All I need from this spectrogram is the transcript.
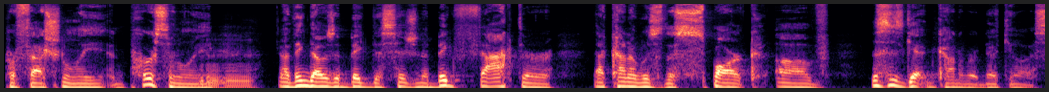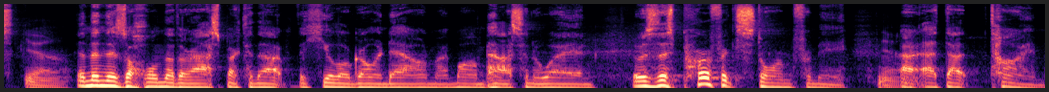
professionally, and personally. I think that was a big decision, a big factor that kind of was the spark of this is getting kind of ridiculous. Yeah. And then there's a whole nother aspect to that, the helo going down, my mom passing away. And it was this perfect storm for me a- at, that time.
